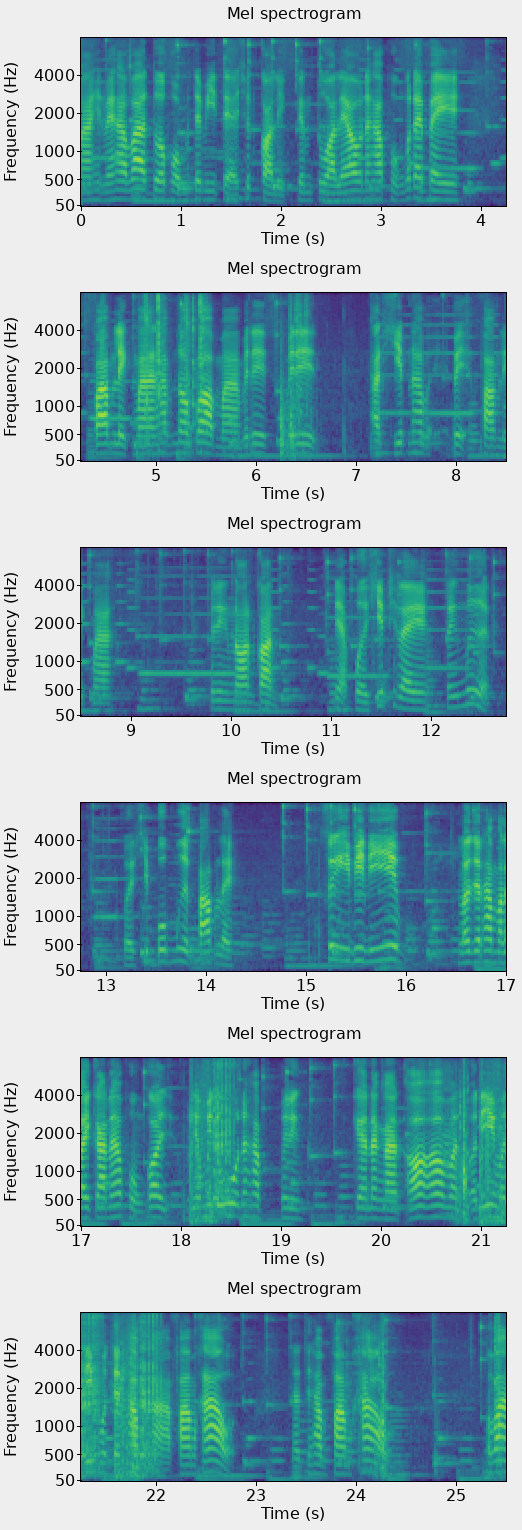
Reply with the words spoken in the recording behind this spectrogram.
มาเห็นไหมครับว่าตัวผมจะมีแต่ชุดก่อเหล็กเต็มตัวแล้วนะครับ ผมก็ได้ไปฟาร์มเหล็กมานะครับนอกรอบมาไม่ได้ไม่ได้อัดคลิปนะครับไปฟาร์มเหล็กมาเป็นงนอนก่อน เนี่ยเปิดคลิปทีไรแม่งมืด เปิดคลิปปุ๊บมืดปั๊บเลย ซึ่ง EP นี้เราจะทำอะไรกันนะครับผมก็ยังไม่รู้นะครับเป็นง แกนางานอ๋ออ๋อวันวันนี้วันนี้ผมจะทำอ่าฟาร์มข้าวนะจะทำฟาร์มข้าว เพราะว่า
